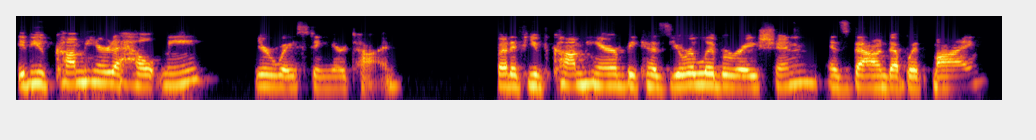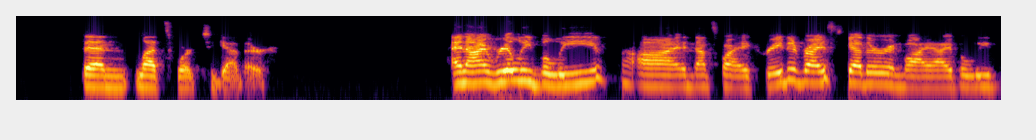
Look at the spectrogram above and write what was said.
If you've come here to help me, you're wasting your time. But if you've come here because your liberation is bound up with mine, then let's work together and I really believe, uh, and that's why I created Rise Together and why I believe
